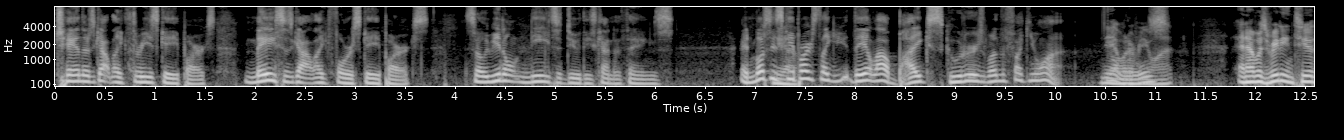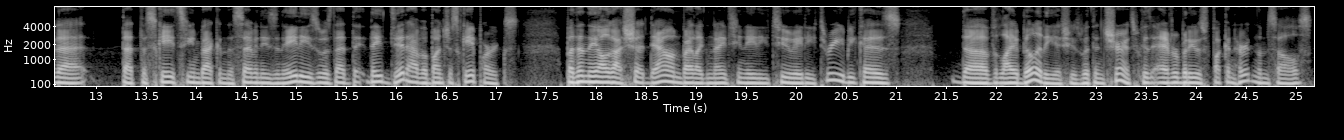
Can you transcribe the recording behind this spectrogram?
Chandler's got like three skate parks. Mesa has got like four skate parks. So we don't need to do these kind of things. And most of these Yeah. skate parks, like they allow bikes, scooters, whatever the fuck you want. Yeah, No whatever you want. And I was reading too that that the skate scene back in the 70s and 80s was that they, they did have a bunch of skate parks, but then they all got shut down by like 1982, 83 because the liability issues with insurance because everybody was fucking hurting themselves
